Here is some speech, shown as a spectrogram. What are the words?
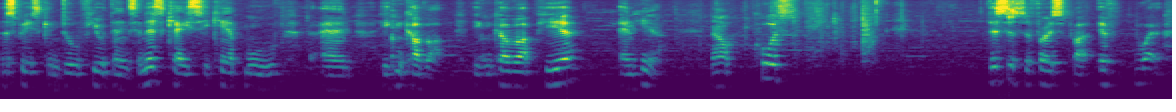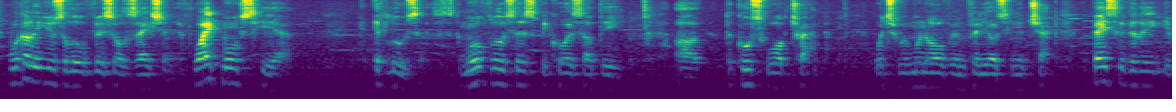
This piece can do a few things. In this case, he can't move, and he can cover up. He can cover up here and here. Now, of course, this is the first part. If we're going to use a little visualization. If white moves here, it loses. The move loses because of the uh, the goose walk trap, which we went over in videos you can check. But basically, you,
